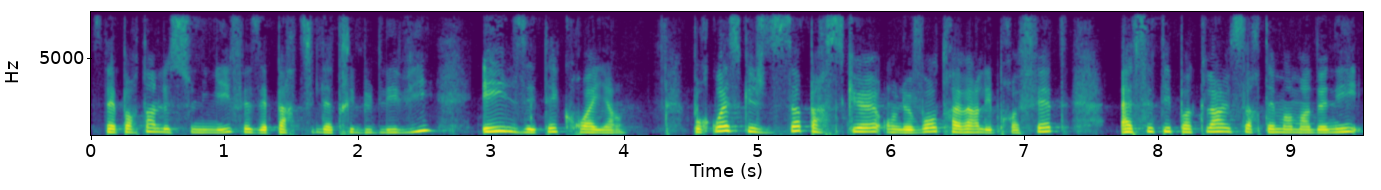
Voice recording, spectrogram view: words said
c'est important de le souligner, faisaient partie de la tribu de Lévi et ils étaient croyants. Pourquoi est-ce que je dis ça? Parce qu'on le voit au travers les prophètes. À cette époque-là, à un certain moment donné,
